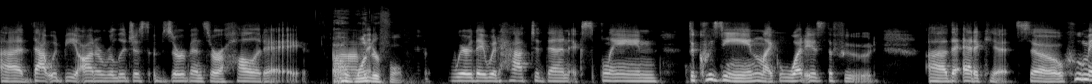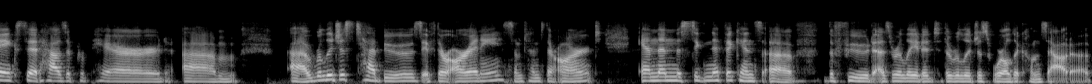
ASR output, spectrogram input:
uh, that would be on a religious observance or a holiday. Oh, um, wonderful. Where they would have to then explain the cuisine, like what is the food, uh, the etiquette. So, who makes it? How's it prepared? Um, uh, religious taboos, if there are any, sometimes there aren't, and then the significance of the food as related to the religious world it comes out of.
